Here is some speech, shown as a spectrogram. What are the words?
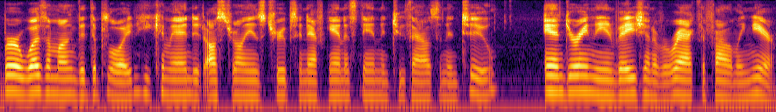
Burr was among the deployed. He commanded Australians' troops in Afghanistan in 2002 and during the invasion of Iraq the following year.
